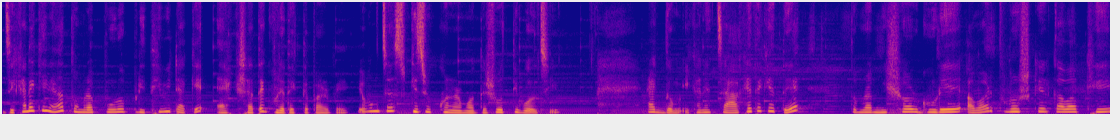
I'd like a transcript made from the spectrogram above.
যেখানে কিনা তোমরা পুরো পৃথিবীটাকে একসাথে ঘুরে দেখতে পারবে এবং জাস্ট কিছুক্ষণের মধ্যে, সত্যি বলছি। একদম, এখানে চা খেতে খেতে তোমরা মিশর ঘুরে আবার তুরস্কের কাবাব খেয়ে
